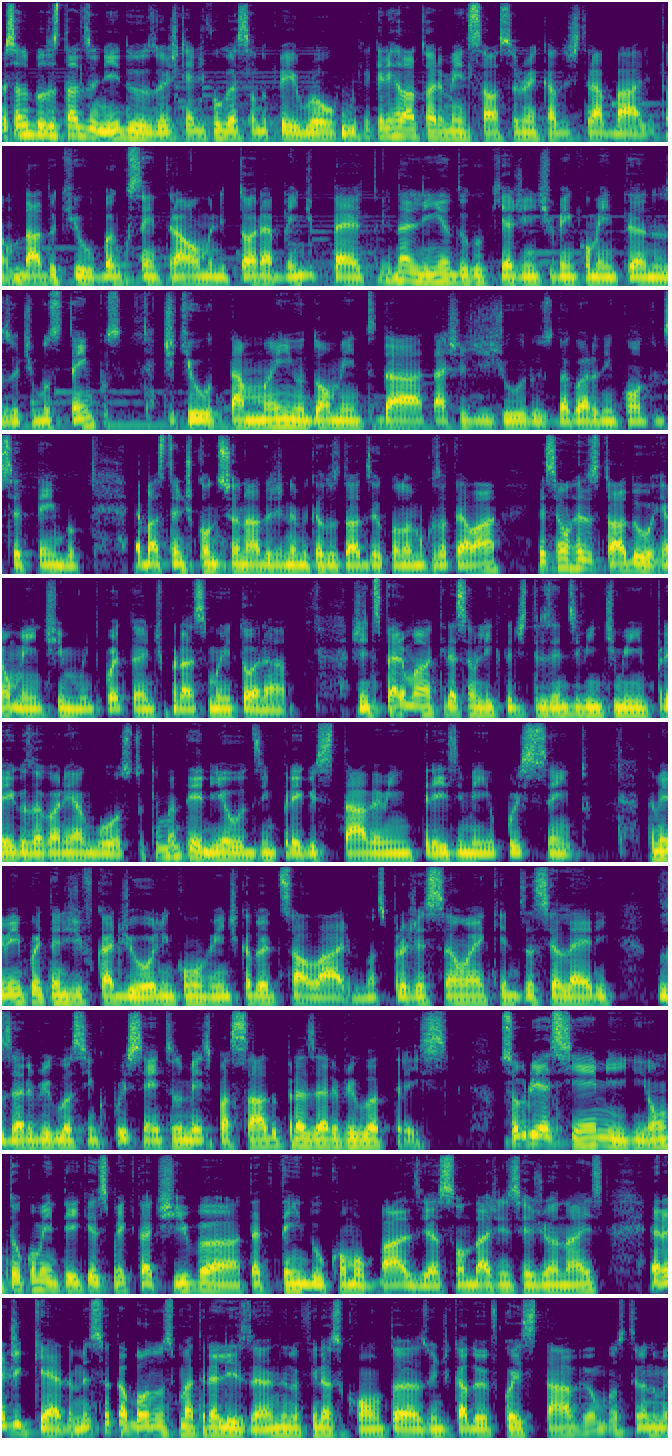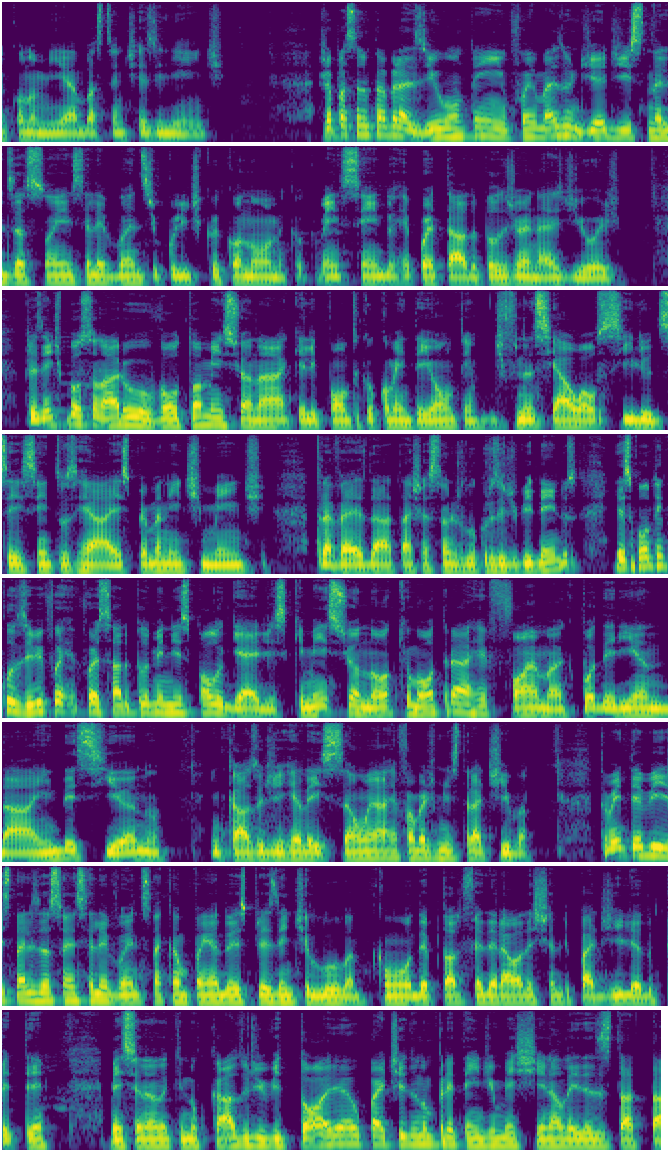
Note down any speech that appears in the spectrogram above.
Começando pelos Estados Unidos, hoje tem a divulgação do payroll, que é aquele relatório mensal sobre o mercado de trabalho, que é um dado que o Banco Central monitora bem de perto e na linha do que a gente vem comentando nos últimos tempos, de que o tamanho do aumento da taxa de juros do agora do encontro de setembro é bastante condicionado à dinâmica dos dados econômicos até lá. Esse é um resultado realmente muito importante para se monitorar. A gente espera uma criação líquida de 320 mil empregos agora em agosto, que manteria o desemprego estável em 3,5%. Também é bem importante de ficar de olho em como vem o indicador de salário. Nossa projeção é que ele desacelere do 0,5% no mês passado para 0,3%. Sobre o ISM, ontem eu comentei que a expectativa, até tendo como base as sondagens regionais, era de queda, mas isso acabou não se materializando e no fim das contas o indicador ficou estável, mostrando uma economia bastante resiliente. Já passando para o Brasil, ontem foi mais um dia de sinalizações relevantes de política econômica, que vem sendo reportado pelos jornais de hoje. O presidente Bolsonaro voltou a mencionar aquele ponto que eu comentei ontem, de financiar o auxílio de 600 reais permanentemente através da taxação de lucros e dividendos. Esse ponto, inclusive, foi reforçado pelo ministro Paulo Guedes, que mencionou que uma outra reforma que poderia andar ainda esse ano, em caso de reeleição, é a reforma administrativa. Também teve sinalizações relevantes na campanha do ex-presidente Lula, com o deputado federal Alexandre Padilha, do PT, mencionando que no caso de vitória, o partido não pretende mexer na lei das estatais,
